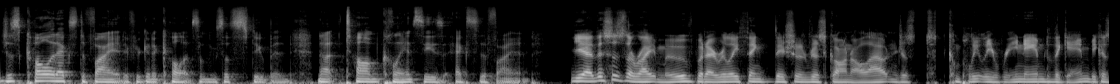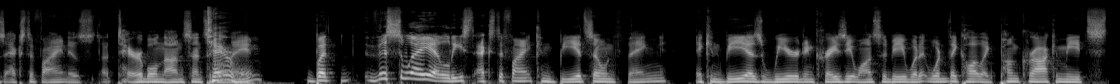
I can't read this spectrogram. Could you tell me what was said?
just call it X Defiant if you're gonna call it something so stupid, not Tom Clancy's X Defiant. Yeah, this is the right move, but I really think they should have just gone all out and just completely renamed the game because X Defiant is a terrible, nonsensical Terrible. name. But this way, at least X Defiant can be its own thing. It can be as weird and crazy it wants to be. What what do they call it? Like punk rock meets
